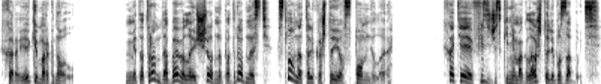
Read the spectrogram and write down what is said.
Харуюки моргнул. Метатрон добавила еще одну подробность, словно только что ее вспомнила. Хотя я физически не могла что-либо забыть.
